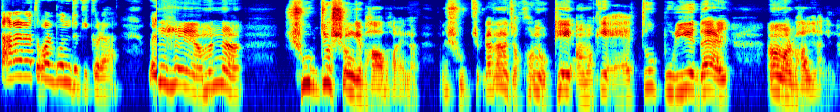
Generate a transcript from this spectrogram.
তারারা তোমার বন্ধু কি করে? হয়?" হ্যাঁ আমার না সূর্যর সঙ্গে ভাব হয় না। সূর্যটা না যখন ওঠে, আমাকে এত পুড়িয়ে দেয় আমার ভালো লাগে না।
